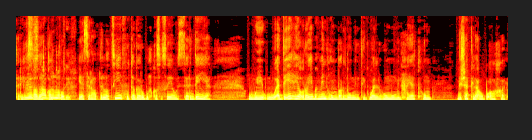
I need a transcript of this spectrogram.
تاريخ صداقتكم اللطيف. ياسر عبد اللطيف وتجاربه القصصية والسردية. وقد إيه هي قريبة منهم برضو من تجوالهم ومن حياتهم بشكل أو بآخر.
